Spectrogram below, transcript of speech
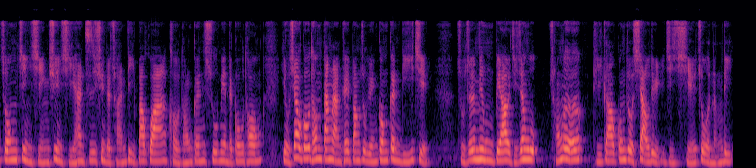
中进行讯息和资讯的传递，包括口头跟书面的沟通。有效沟通当然可以帮助员工更理解组织的目标以及任务，从而提高工作效率以及协作能力。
